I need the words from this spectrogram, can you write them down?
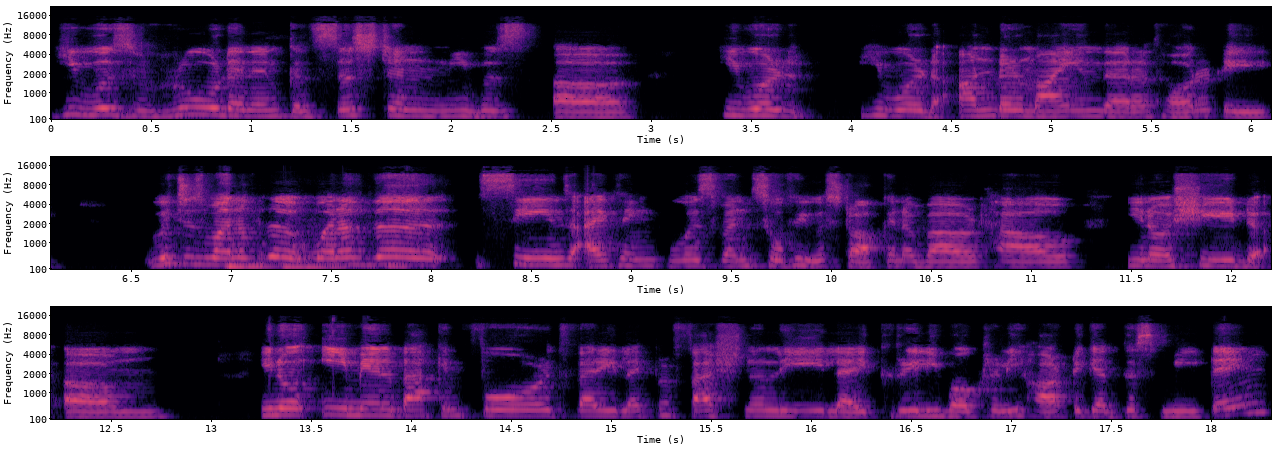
he was rude and inconsistent he was uh he would he would undermine their authority which is one of the one of the mm-hmm. scenes i think was when sophie was talking about how you know she'd um you know email back and forth very like professionally like really worked really hard to get this meeting.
